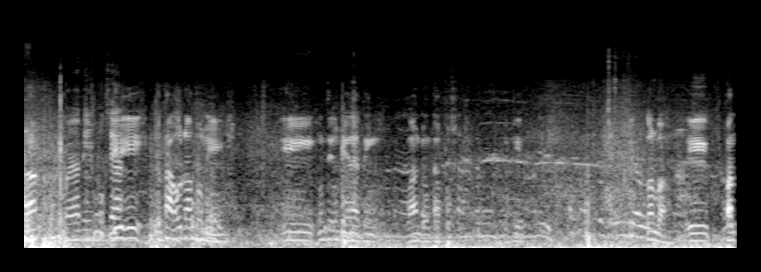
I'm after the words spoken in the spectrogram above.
Ha? Hindi mo na natin yung box yan. Di, katao na ito eh. I, unti-unti natin wandong tapos. Okay. Ikaw ba? I, pan,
